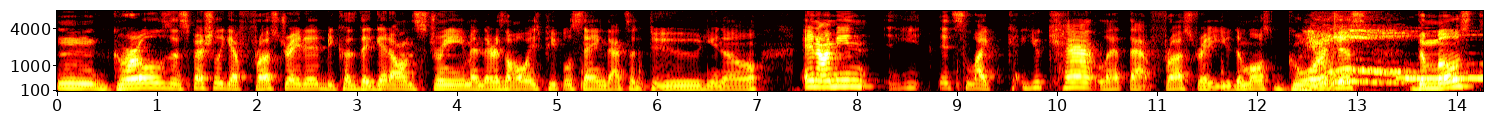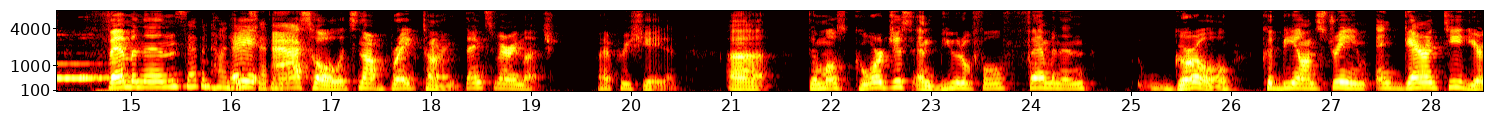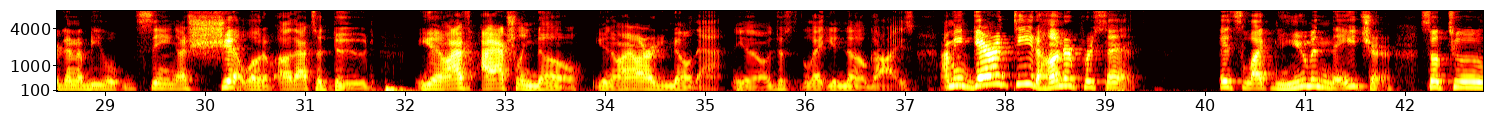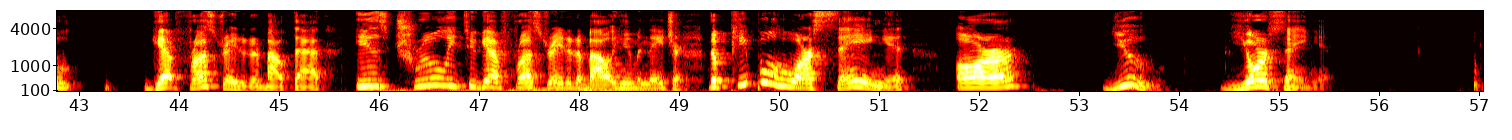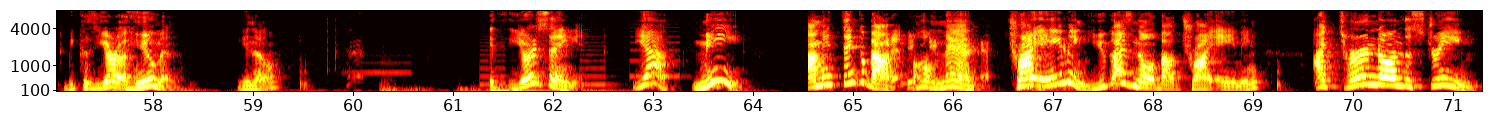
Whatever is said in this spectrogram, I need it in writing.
mm, girls especially get frustrated because they get on stream and there's always people saying that's a dude, you know. And I mean, it's like you can't let that frustrate you. The most gorgeous, the most feminine. 770. Hey, asshole, it's not break time. Thanks very much. I appreciate it. Uh, the most gorgeous and beautiful feminine girl could be on stream, and guaranteed you're gonna be seeing a shitload of, oh, that's a dude. You know, I've I actually know. You know, I already know that. You know, just let you know, guys. I mean, guaranteed, hundred percent. It's like human nature. So to get frustrated about that is truly to get frustrated about human nature. The people who are saying it are you. You're saying it. Because you're a human, you know? It's you're saying it. Yeah, me. I mean, think about it. Oh man, try aiming. You guys know about try aiming. I turned on the stream.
